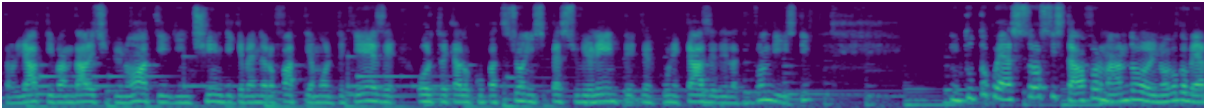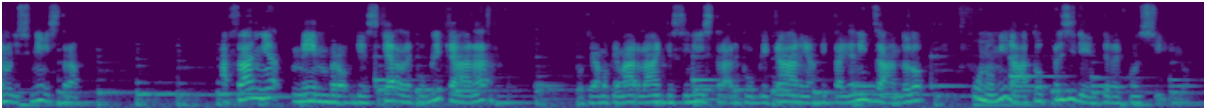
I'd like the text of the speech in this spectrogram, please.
Tra gli atti vandalici più noti, gli incendi che vennero fatti a molte chiese, oltre che alle occupazioni spesso violente di alcune case dei latifondisti. In tutto questo si stava formando il nuovo governo di sinistra. Azagna, membro di Schiera Repubblicana, potremmo chiamarla anche sinistra repubblicana italianizzandolo, fu nominato presidente del Consiglio.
